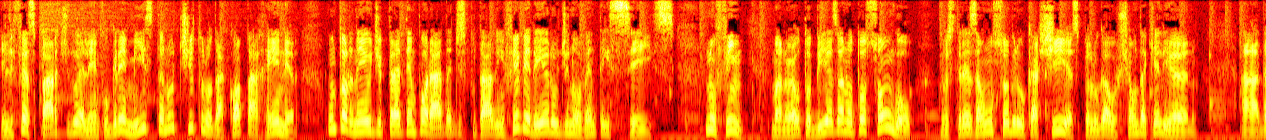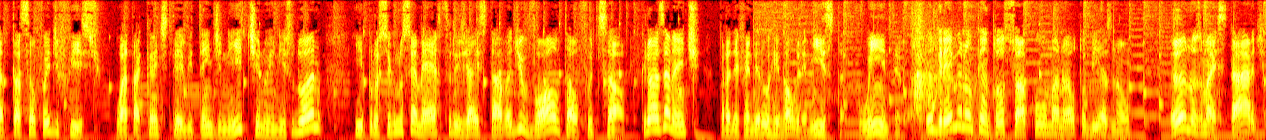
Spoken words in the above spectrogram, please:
Ele fez parte do elenco gremista no título da Copa Renner, um torneio de pré-temporada disputado em fevereiro de 96. No fim, Manuel Tobias anotou só um gol, nos 3 a 1 sobre o Caxias, pelo gauchão daquele ano. A adaptação foi difícil. O atacante teve tendinite no início do ano e para o segundo semestre já estava de volta ao futsal. Curiosamente, para defender o rival gremista, o Inter, o Grêmio não tentou só com o Manuel Tobias não. Anos mais tarde,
